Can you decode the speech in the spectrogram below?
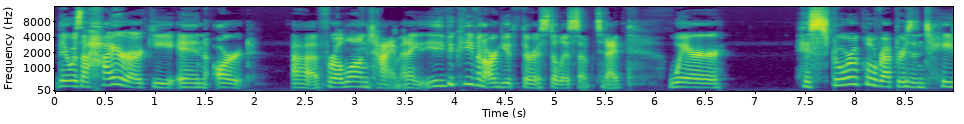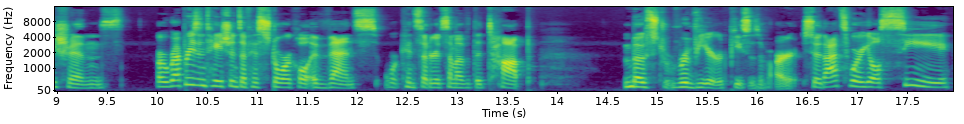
There was a hierarchy in art uh, for a long time, and I, you could even argue that there still is some today, where historical representations or representations of historical events were considered some of the top most revered pieces of art. So that's where you'll see,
